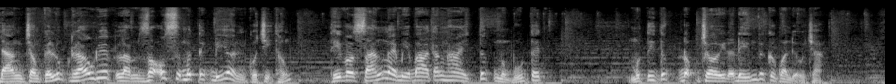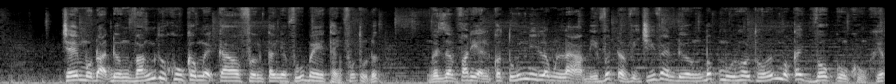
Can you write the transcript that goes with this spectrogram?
Đang trong cái lúc ráo riết làm rõ sự mất tích bí ẩn của chị Thống thì vào sáng ngày 13 tháng 2 tức mùng 4 Tết, một tin tức động trời đã đến với cơ quan điều tra. Trên một đoạn đường vắng thuộc khu công nghệ cao phường Tăng Nhân Phú B thành phố Thủ Đức Người dân phát hiện có túi ni lông lạ bị vứt ở vị trí ven đường bốc mùi hôi thối một cách vô cùng khủng khiếp,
